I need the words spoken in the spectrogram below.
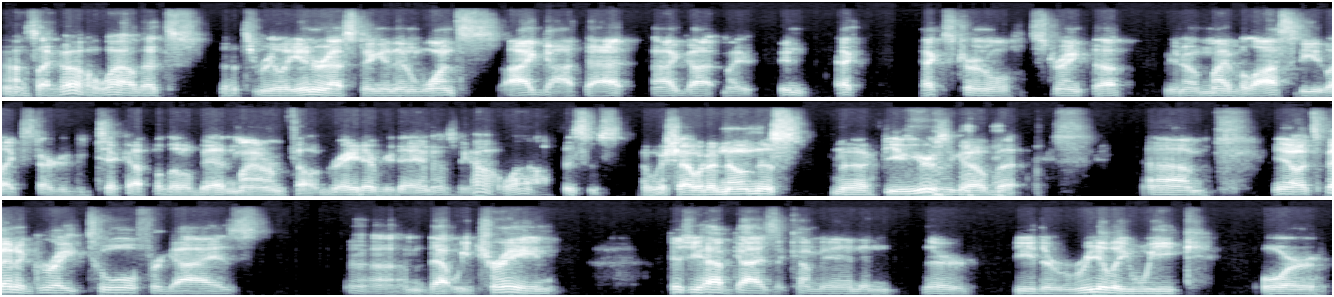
and I was like, oh wow, that's that's really interesting. And then once I got that, I got my in, external strength up, you know, my velocity like started to tick up a little bit and my arm felt great every day. And I was like, oh, wow, this is, I wish I would have known this a few years ago. but, um, you know, it's been a great tool for guys um, that we train because you have guys that come in and they're either really weak or,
